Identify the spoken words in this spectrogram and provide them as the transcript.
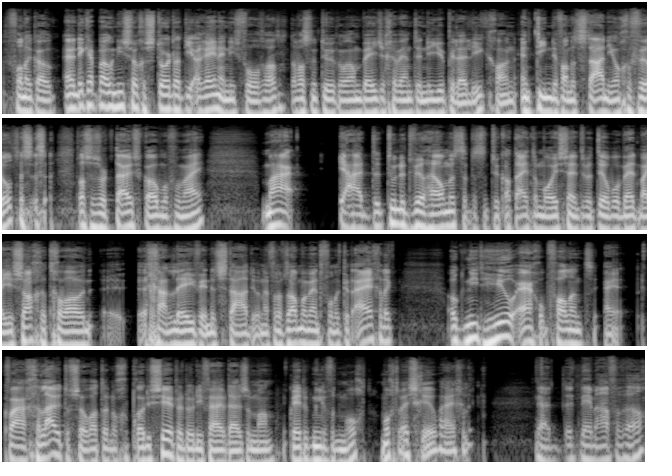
Vond ik ook. En ik heb me ook niet zo gestoord dat die arena niet vol zat. Dat was natuurlijk wel een beetje gewend in de Jupiler League. Gewoon een tiende van het stadion gevuld. Dus het was een soort thuiskomen voor mij. Maar ja, de- toen het Wilhelmus, dat is natuurlijk altijd een mooi sentimenteel moment. Maar je zag het gewoon eh, gaan leven in het stadion. En vanaf dat moment vond ik het eigenlijk ook niet heel erg opvallend. Ja, qua geluid of zo, wat er nog geproduceerd werd door die 5000 man. Ik weet ook niet of het mocht. Mochten wij schreeuwen eigenlijk? Ja, ik neem aan van wel.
